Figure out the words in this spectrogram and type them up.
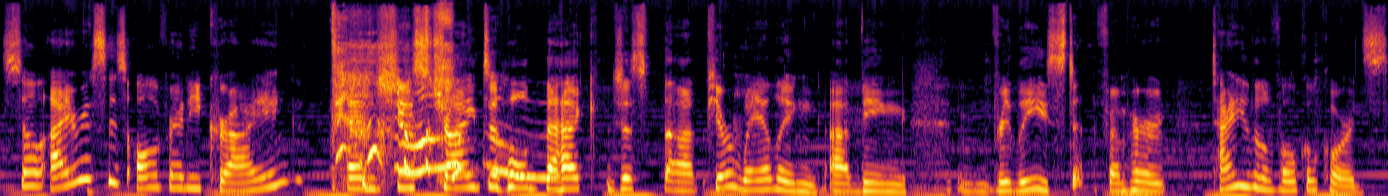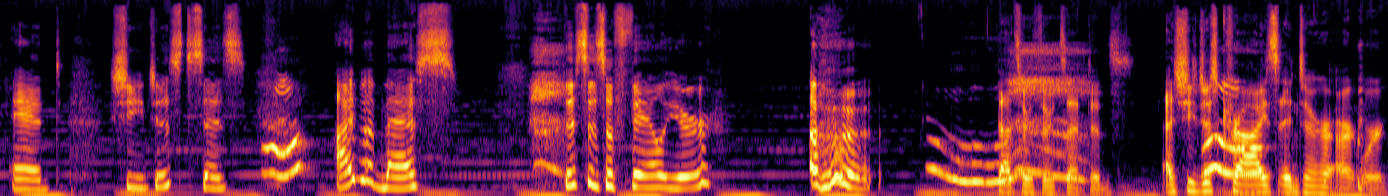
So Iris is already crying, and she's trying to hold back just uh, pure wailing uh, being released from her tiny little vocal cords, and she just says, "I'm a mess. This is a failure." That's her third sentence, as she just cries into her artwork.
